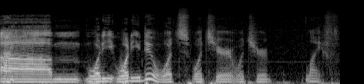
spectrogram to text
Um, what do you what do you do? What's what's your what's your life?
